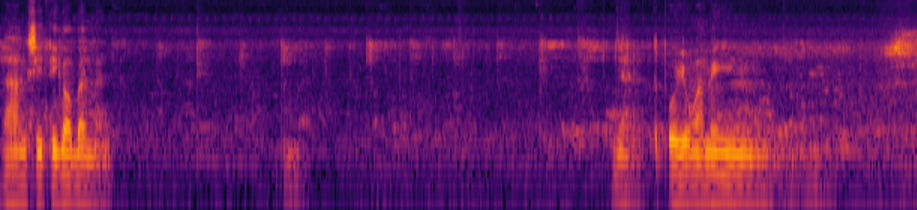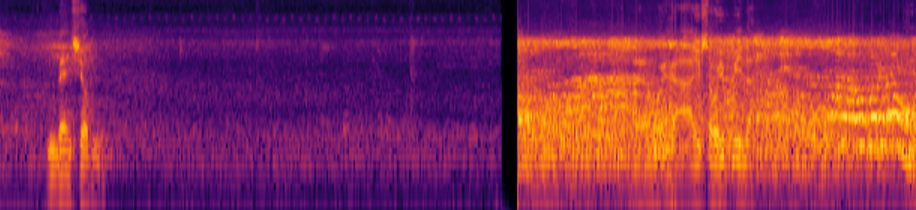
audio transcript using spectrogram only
ng city government. Yan, ito po yung aming convention. Nasa yung pila. Eh,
